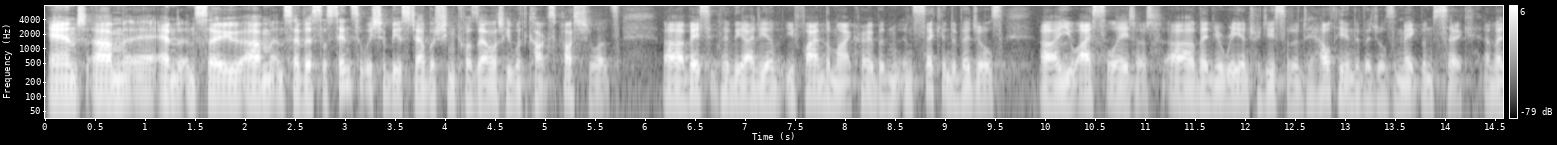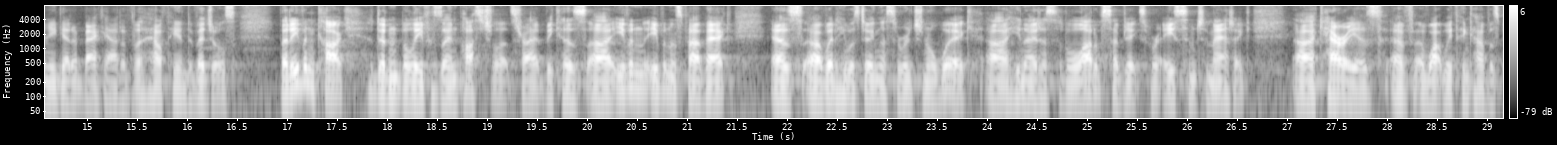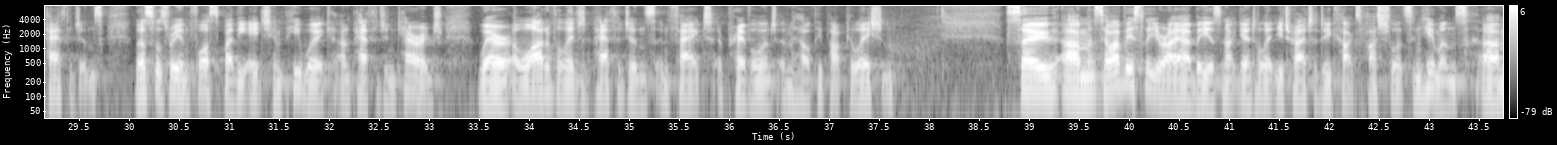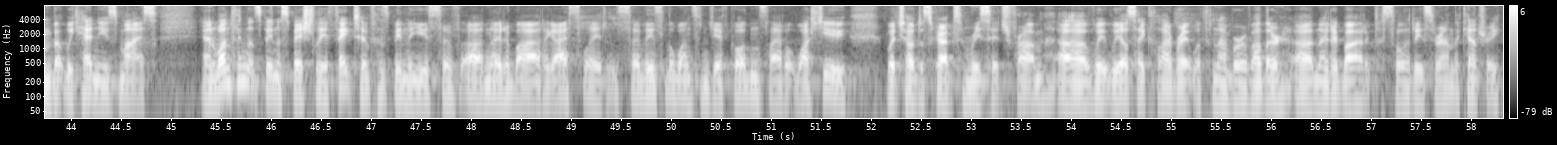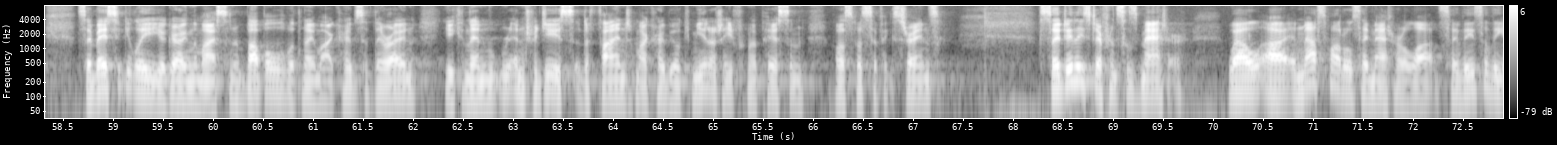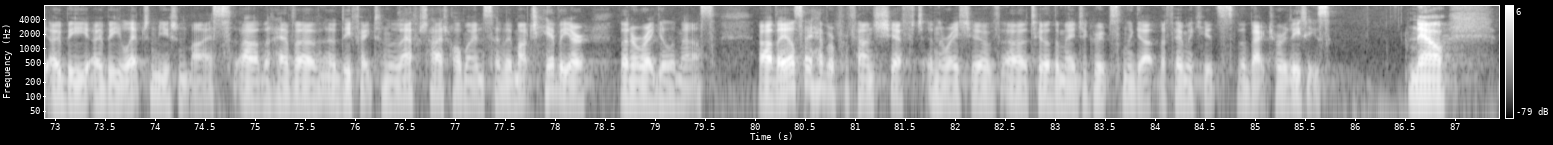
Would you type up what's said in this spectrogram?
And, um, and, and, so, um, and so there's a sense that we should be establishing causality with Koch's postulates. Uh, basically the idea that you find the microbe in, in sick individuals uh, you isolate it, uh, then you reintroduce it into healthy individuals and make them sick, and then you get it back out of the healthy individuals. But even Koch didn't believe his own postulates, right? Because uh, even, even as far back as uh, when he was doing this original work, uh, he noticed that a lot of subjects were asymptomatic uh, carriers of, of, what we think of as pathogens. This was reinforced by the HMP work on pathogen carriage, where a lot of alleged pathogens, in fact, are prevalent in the healthy population. So, um, so obviously your IRB is not going to let you try to do Koch's postulates in humans, um, but we can use mice. And one thing that's been especially effective has been the use of uh, gnotobiotic isolators. So these are the ones in Jeff Gordon's lab at WashU, which I'll describe some research from. Uh, we, we, also collaborate with a number of other uh, gnotobiotic facilities around the country. So basically, you're growing the mice in a bubble with no microbes of their own. You can then introduce a defined microbial community from a person or specific strains. So do these differences matter? Well, uh, in mouse models, they matter a lot. So these are the OB, OB leptin mutant mice uh, that have a, a, defect in an appetite hormone, so they're much heavier than a regular mouse. Uh, they also have a profound shift in the ratio of uh, two of the major groups in the gut, the firmicutes to the Bacteroidetes. Now,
